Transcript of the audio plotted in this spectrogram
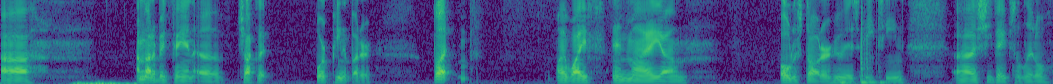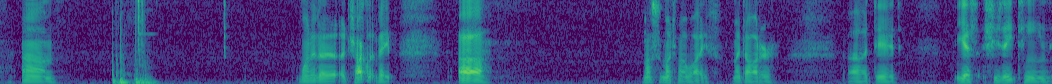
Uh, I'm not a big fan of chocolate or peanut butter, but my wife and my um, oldest daughter, who is 18, uh, she vapes a little. Um, wanted a, a chocolate vape. Uh, not so much my wife. My daughter uh, did. Yes, she's 18.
